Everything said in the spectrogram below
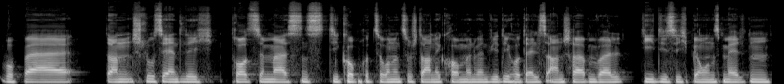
wobei dann schlussendlich trotzdem meistens die Kooperationen zustande kommen, wenn wir die Hotels anschreiben, weil die, die sich bei uns melden,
